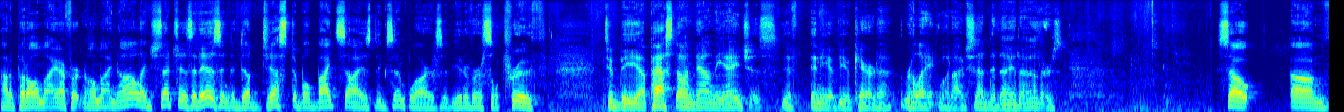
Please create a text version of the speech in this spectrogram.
how to put all my effort and all my knowledge, such as it is, into digestible, bite sized exemplars of universal truth to be uh, passed on down the ages, if any of you care to relate what I've said today to others. So, um,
